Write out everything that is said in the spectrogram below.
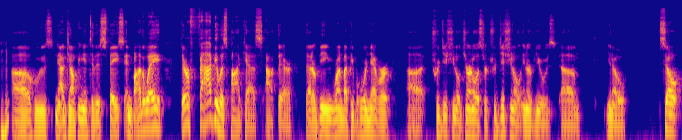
mm-hmm. uh, who's now jumping into this space. And by the way there are fabulous podcasts out there that are being run by people who were never uh, traditional journalists or traditional interviews. Um, you know, so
